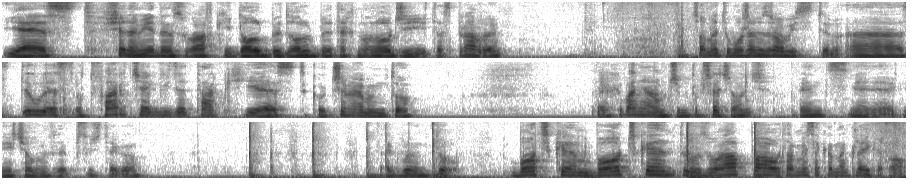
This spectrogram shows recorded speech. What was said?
jest 7.1 słuchawki Dolby, Dolby Technology i te sprawy. Co my tu możemy zrobić z tym? E, z tyłu jest otwarcie, jak widzę, tak jest. Tylko czym ja bym to... E, chyba nie mam czym to przeciąć, więc nie, nie, nie chciałbym tutaj psuć tego. Tak bym tu boczkiem, boczkiem tu złapał, tam jest taka naklejka. O,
